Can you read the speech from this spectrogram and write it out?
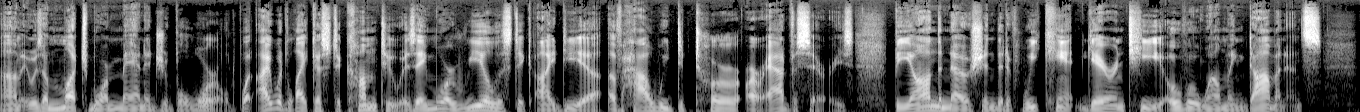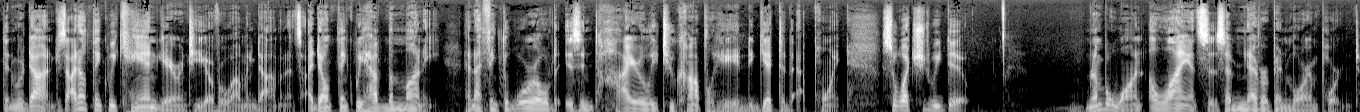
Um, it was a much more manageable world. What I would like us to come to is a more realistic idea of how we deter our adversaries beyond the notion that if we can't guarantee overwhelming dominance, then we're done. Because I don't think we can guarantee overwhelming dominance. I don't think we have the money. And I think the world is entirely too complicated to get to that point. So, what should we do? Number one, alliances have never been more important.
